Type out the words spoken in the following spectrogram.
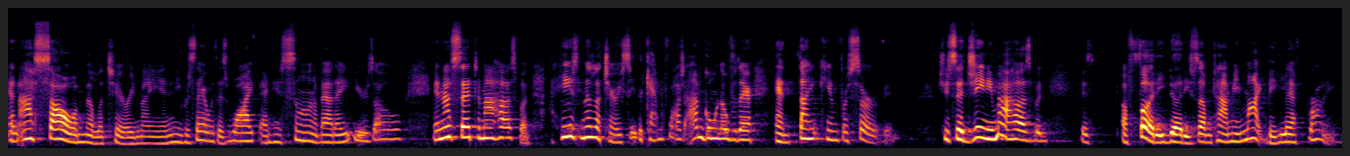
and I saw a military man, and he was there with his wife and his son, about eight years old. And I said to my husband, He's military. See the camouflage? I'm going over there and thank him for serving. She said, Jeanne, my husband is a fuddy duddy sometime. He might be left brain.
